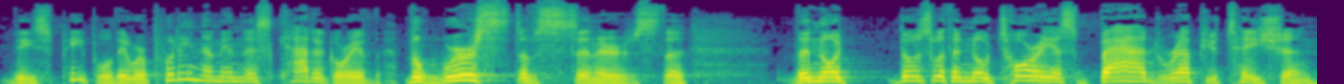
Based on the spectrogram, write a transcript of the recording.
these people. They were putting them in this category of the worst of sinners, the, the no, those with a notorious bad reputation,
